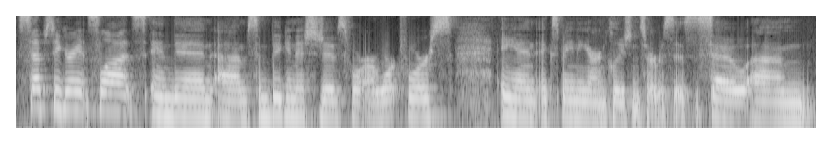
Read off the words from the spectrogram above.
subsidy grant slots and then um, some big initiatives for our workforce and expanding our inclusion services. So um,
